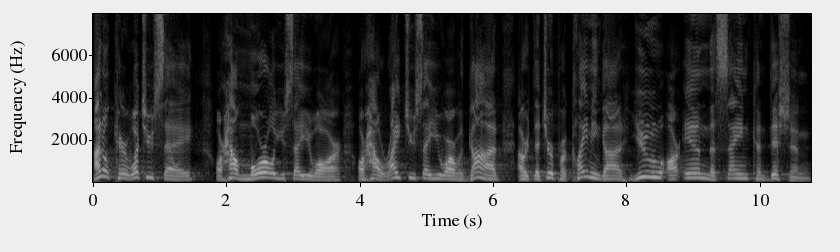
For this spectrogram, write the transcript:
I don't care what you say or how moral you say you are or how right you say you are with God or that you're proclaiming God, you are in the same condition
